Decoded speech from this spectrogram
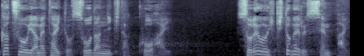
活を辞めたいと相談に来た後輩。それを引き止める先輩。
